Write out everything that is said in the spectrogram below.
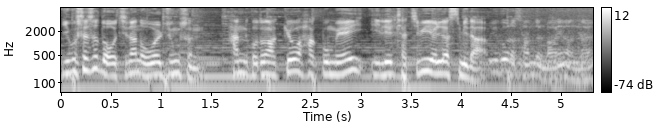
이곳에서도 지난 5월 중순 한 고등학교 학부모의 일일 찻집이 열렸습니다. 이거는 사람들 많이 왔나요?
